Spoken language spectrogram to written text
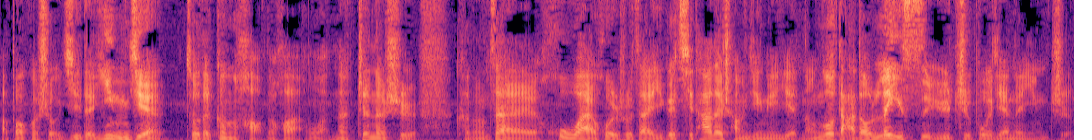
啊，包括手机的硬件做得更好的话，哇，那真的是可能在户外或者说在一个其他的场景里，也能够达到类似于直播间的音质了。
